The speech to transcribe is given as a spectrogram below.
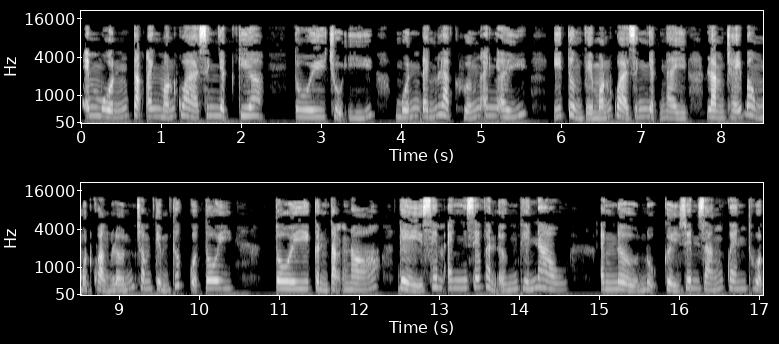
em muốn tặng anh món quà sinh nhật kia. Tôi chủ ý muốn đánh lạc hướng anh ấy, ý tưởng về món quà sinh nhật này làm cháy bỏng một khoảng lớn trong tiềm thức của tôi. Tôi cần tặng nó để xem anh sẽ phản ứng thế nào. Anh nở nụ cười duyên dáng quen thuộc,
